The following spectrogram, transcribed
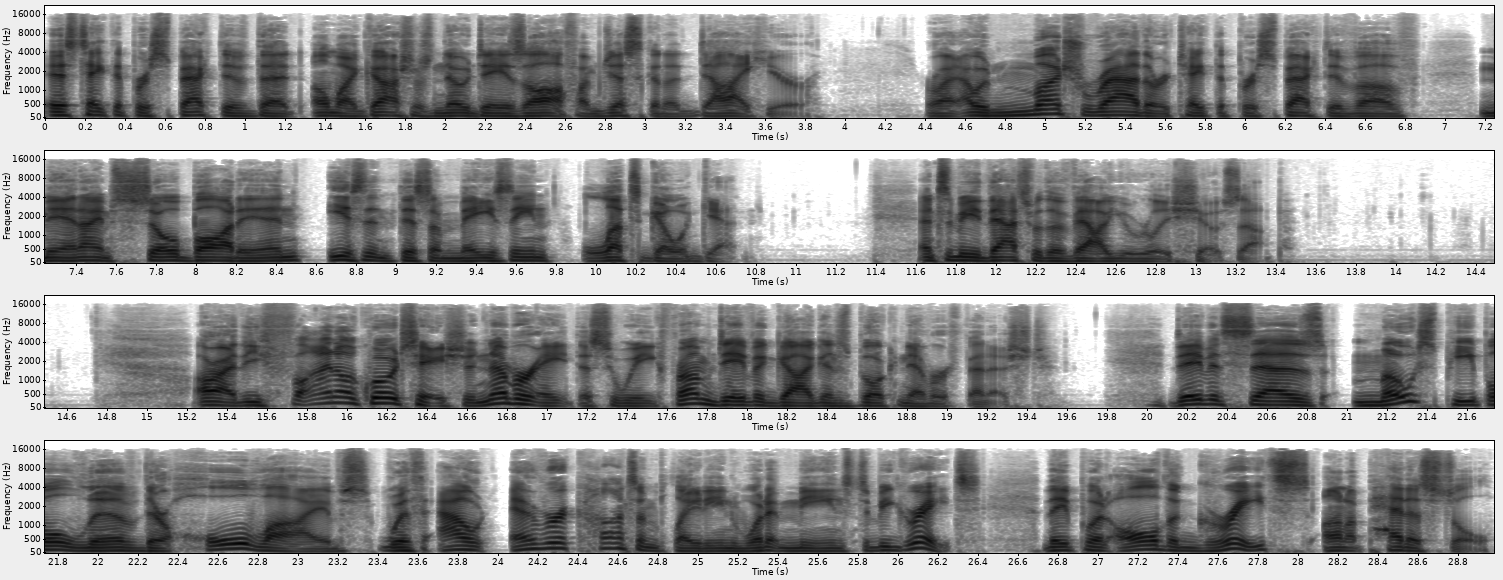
is take the perspective that oh my gosh, there's no days off. I'm just to die here. Right? I would much rather take the perspective of man, I'm so bought in. Isn't this amazing? Let's go again. And to me, that's where the value really shows up. All right, the final quotation, number eight this week, from David Goggins' book, Never Finished. David says, Most people live their whole lives without ever contemplating what it means to be great. They put all the greats on a pedestal,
